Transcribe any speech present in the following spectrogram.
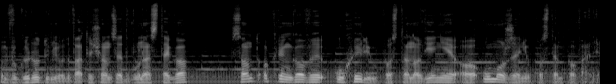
w grudniu 2012 Sąd Okręgowy uchylił postanowienie o umorzeniu postępowania.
